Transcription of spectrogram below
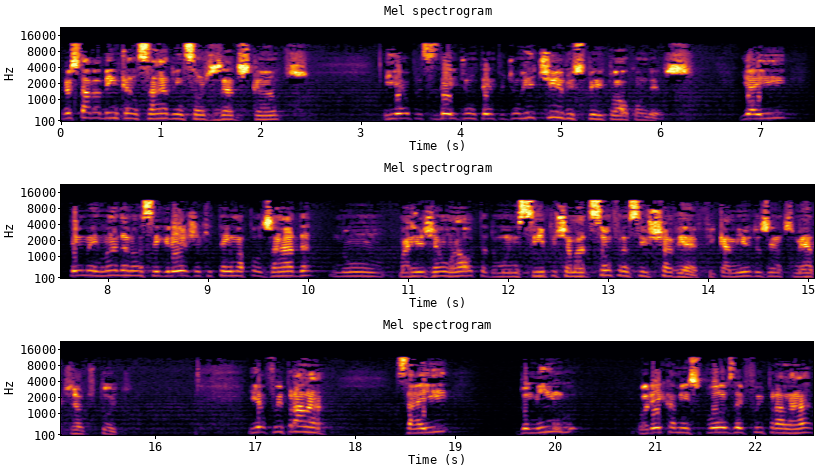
Eu estava bem cansado em São José dos Campos e eu precisei de um tempo de um retiro espiritual com Deus. E aí tem uma irmã da nossa igreja que tem uma pousada numa região alta do município chamada São Francisco Xavier, fica a 1.200 metros de altitude. E eu fui para lá. Saí domingo, orei com a minha esposa e fui para lá.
